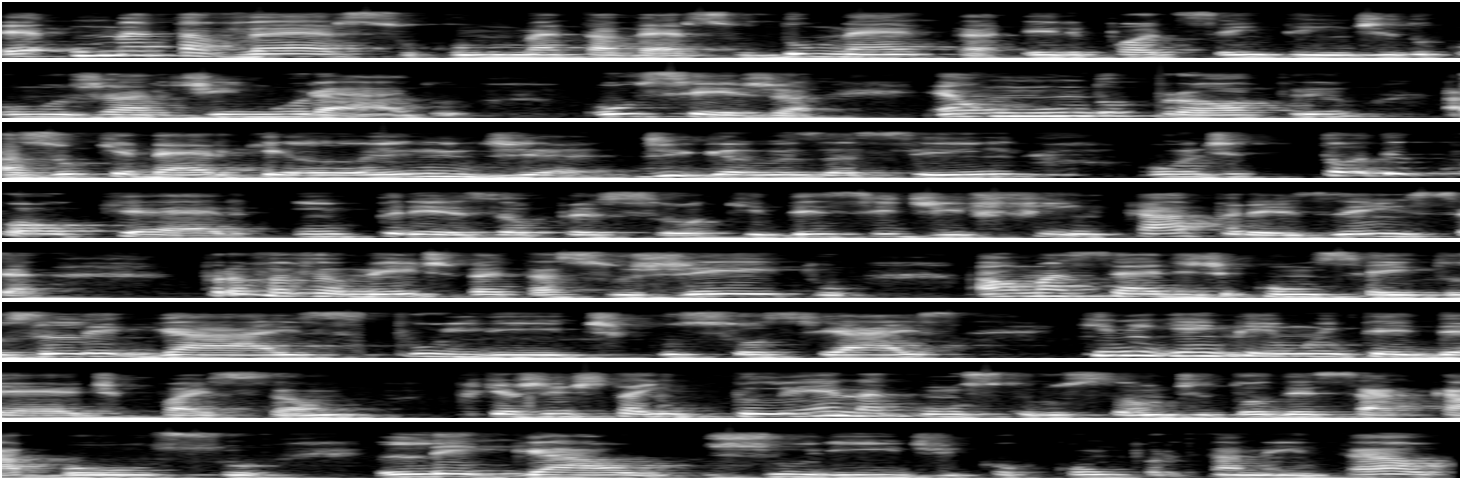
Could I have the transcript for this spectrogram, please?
É, um metaverso, como o metaverso do Meta, ele pode ser entendido como jardim murado, ou seja, é um mundo próprio, a Zuckerberglândia, digamos assim, onde toda e qualquer empresa ou pessoa que decidir fincar presença provavelmente vai estar sujeito a uma série de conceitos legais, políticos, sociais que ninguém tem muita ideia de quais são, porque a gente está em plena construção de todo esse arcabouço legal, jurídico, comportamental,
